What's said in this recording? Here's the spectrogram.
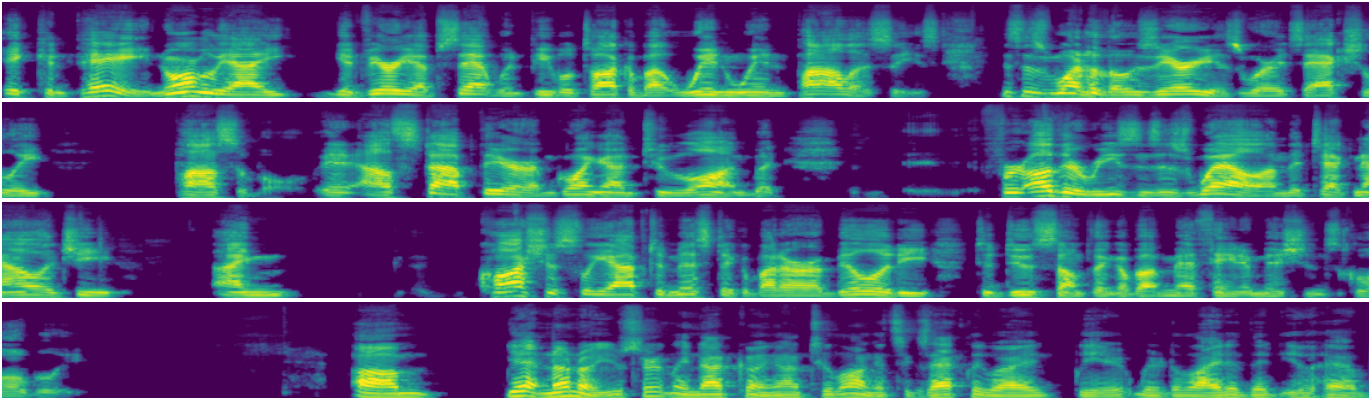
it can pay. Normally, I get very upset when people talk about win win policies. This is one of those areas where it's actually possible. And I'll stop there. I'm going on too long, but for other reasons as well on the technology, I'm cautiously optimistic about our ability to do something about methane emissions globally. Um, yeah, no, no, you're certainly not going on too long. It's exactly why we're, we're delighted that you have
